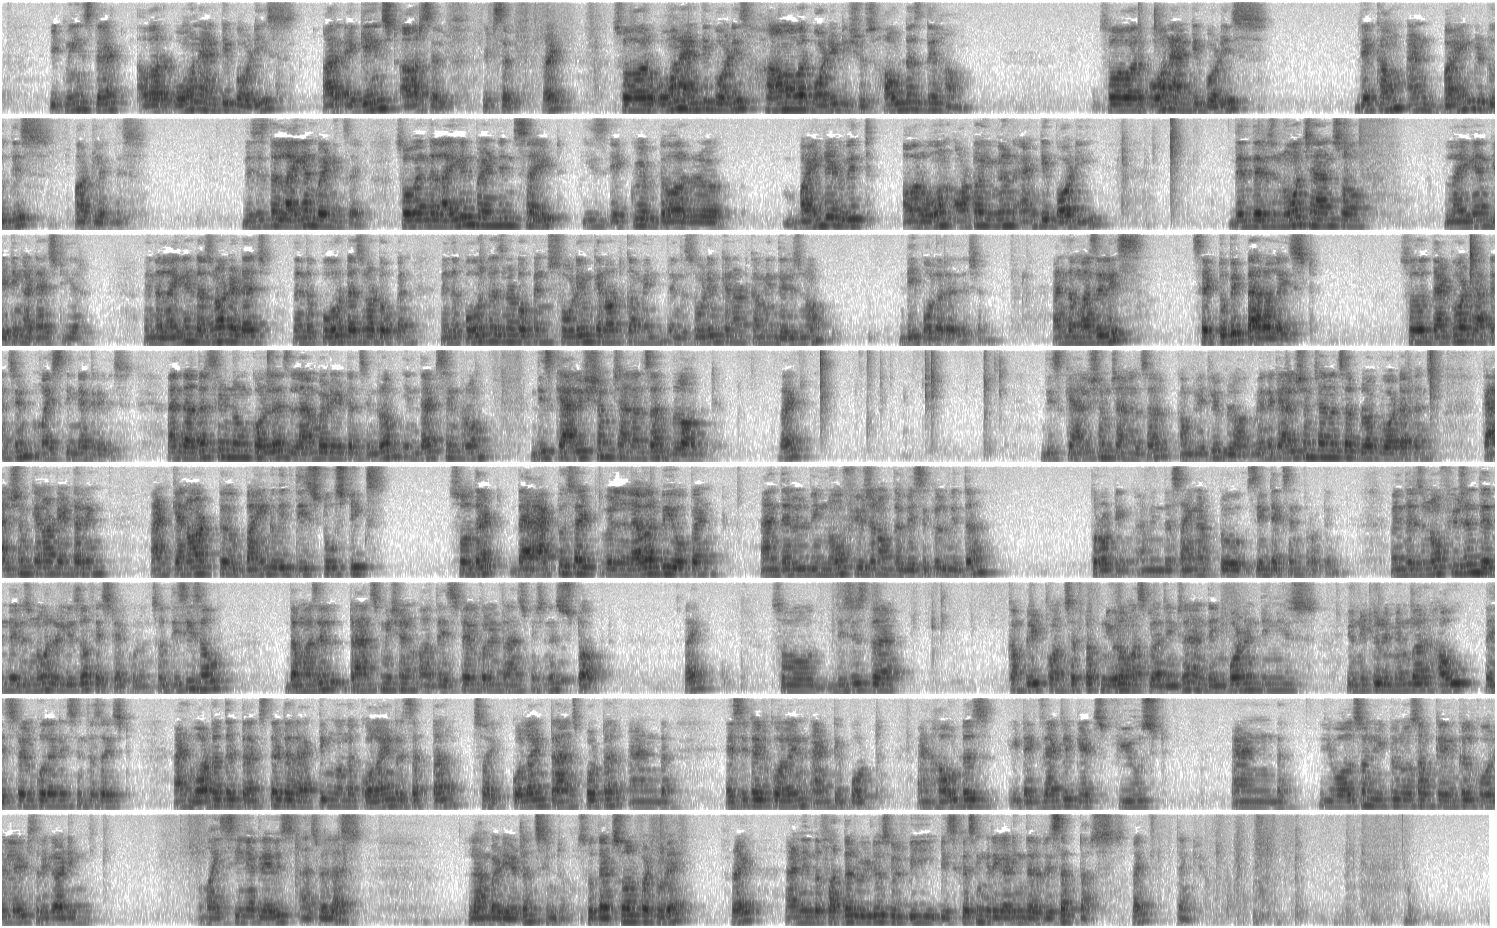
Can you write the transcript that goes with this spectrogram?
It means that our own antibodies are against ourself itself, right? So our own antibodies harm our body tissues. How does they harm? So our own antibodies they come and bind to this part like this. This is the ligand binding site. So when the ligand binding site is equipped or uh, binded with our own autoimmune antibody, then there is no chance of ligand getting attached here. When the ligand does not attach, then the pore does not open. When the pore does not open, sodium cannot come in. When the sodium cannot come in, there is no depolarization. And the muscle is said to be paralyzed. So that what happens in myasthenia gravis. And the other syndrome called as Lambert-Eaton syndrome. In that syndrome, these calcium channels are blocked, right? These calcium channels are completely blocked. When the calcium channels are blocked, what happens? Calcium cannot enter in and cannot uh, bind with these two sticks so that the active site will never be opened and there will be no fusion of the vesicle with the protein. I mean the synapto syntaxin protein. When there is no fusion, then there is no release of acetylcholine. So this is how the muscle transmission or the acetylcholine transmission is stopped, right? So this is the complete concept of neuromuscular junction and the important thing is you need to remember how the acetylcholine is synthesized and what are the drugs that are acting on the choline receptor, sorry, choline transporter and acetylcholine antiport and how does it exactly gets fused and you also need to know some clinical correlates regarding myasthenia gravis as well as Lambert-Eaton syndrome. So that's all for today, right? And in the further videos, we'll be discussing regarding the receptors, right? Thank you.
